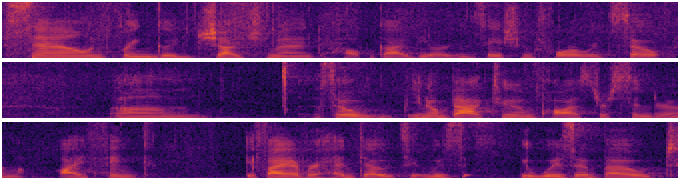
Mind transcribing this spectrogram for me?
sound, bring good judgment, help guide the organization forward. So, um, so you know, back to imposter syndrome, I think if I ever had doubts, it was it was about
